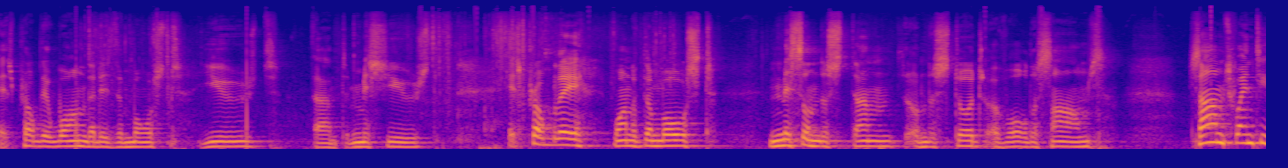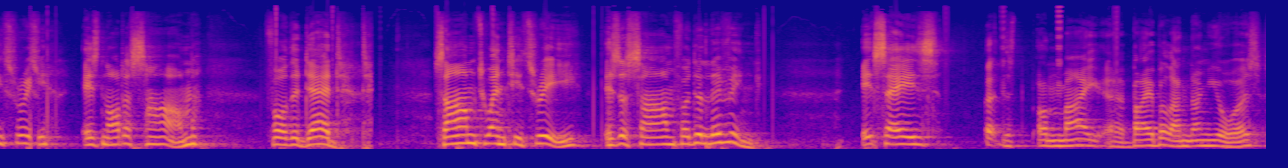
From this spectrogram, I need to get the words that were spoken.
it's probably one that is the most used and misused. It's probably one of the most misunderstood understood of all the Psalms. Psalm 23 is not a psalm for the dead. Psalm 23 is a psalm for the living. It says on my uh, Bible and on yours,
